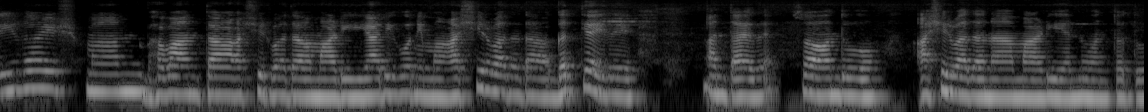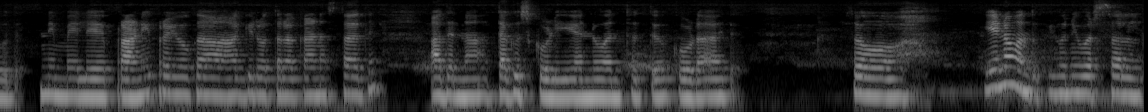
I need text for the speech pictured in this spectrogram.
ದೀರ್ಘಾಯುಷ್ಮಾನ್ ಭವ ಅಂತ ಆಶೀರ್ವಾದ ಮಾಡಿ ಯಾರಿಗೂ ನಿಮ್ಮ ಆಶೀರ್ವಾದದ ಅಗತ್ಯ ಇದೆ ಅಂತ ಇದೆ. ಸೊ, ಒಂದು ಆಶೀರ್ವಾದನ ಮಾಡಿ ಅನ್ನುವಂಥದ್ದು ನಿಮ್ಮ ಮೇಲೆ ಪ್ರಾಣಿ ಪ್ರಯೋಗ ಆಗಿರೋ ಥರ ಕಾಣಿಸ್ತಾ ಇದೆ. ಅದನ್ನು ತೆಗೆಸ್ಕೊಳ್ಳಿ ಅನ್ನುವಂಥದ್ದು ಕೂಡ ಇದೆ. ಸೊ, ಏನೋ ಒಂದು ಯೂನಿವರ್ಸಲ್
